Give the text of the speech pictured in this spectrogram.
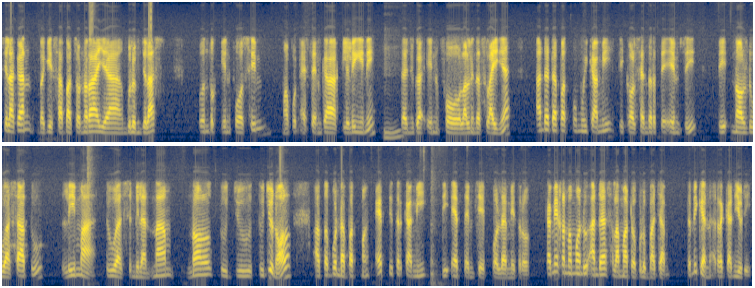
silakan bagi sahabat sonora yang belum jelas untuk info SIM maupun STNK keliling ini hmm. dan juga info lalu lintas lainnya, Anda dapat menemui kami di call center TMC di 021 5296 0770 ataupun dapat meng-add Twitter kami di @tmc Polda Metro. Kami akan memandu Anda selama 24 jam. Demikian rekan Yudi.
